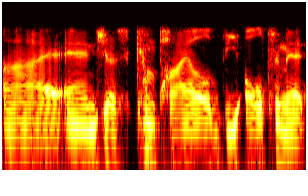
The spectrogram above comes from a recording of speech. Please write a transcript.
and just compiled the ultimate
